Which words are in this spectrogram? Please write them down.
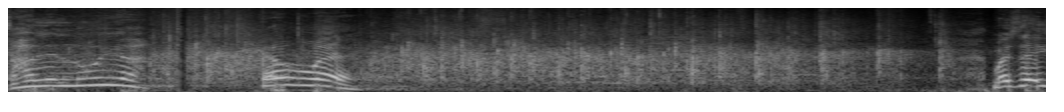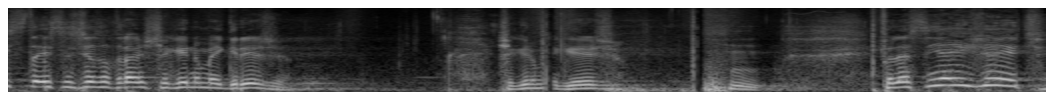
Aleluia! É ou não é? Mas é isso, esses dias atrás eu cheguei numa igreja. Cheguei numa igreja. Falei assim, e aí gente,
